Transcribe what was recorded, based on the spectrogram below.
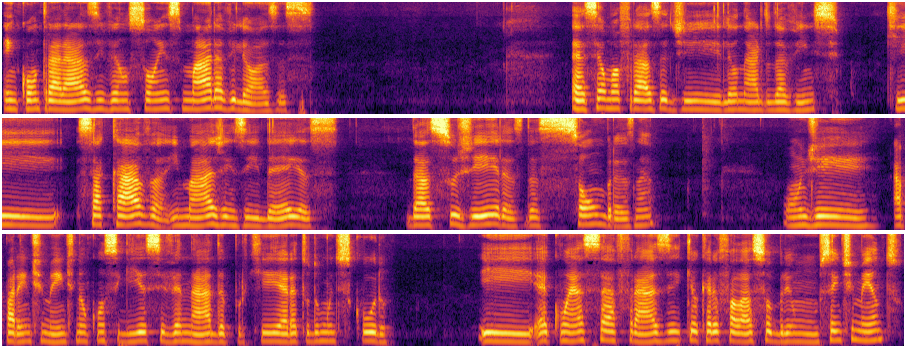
Encontrarás invenções maravilhosas. Essa é uma frase de Leonardo da Vinci que sacava imagens e ideias das sujeiras, das sombras, né? Onde aparentemente não conseguia se ver nada porque era tudo muito escuro. E é com essa frase que eu quero falar sobre um sentimento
